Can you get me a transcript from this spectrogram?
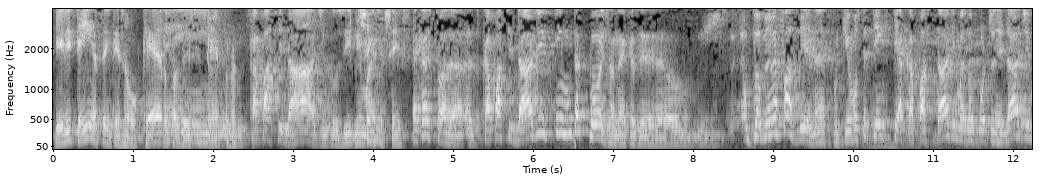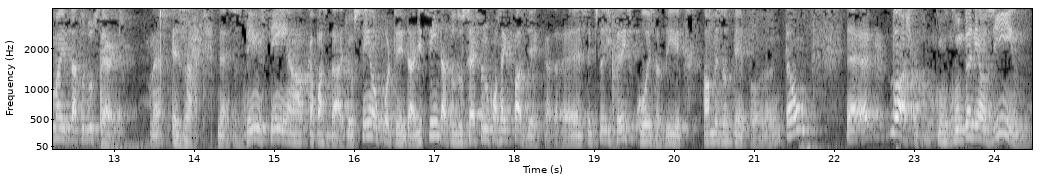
e ele tem essa intenção, eu quero fazer esse Tem tempo, né? Capacidade, inclusive, Sim, mas sim. é aquela história. Capacidade tem muita coisa, né? Quer dizer, o, o problema é fazer, né? Porque você tem que ter a capacidade, mais a oportunidade, mas dá tudo certo, né? Exato. Né? Sem, sem a capacidade ou sem a oportunidade, sem dar tudo certo, você não consegue fazer, cara. É, você precisa de três coisas ali ao mesmo tempo. Então, é, lógico, com, com o Danielzinho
